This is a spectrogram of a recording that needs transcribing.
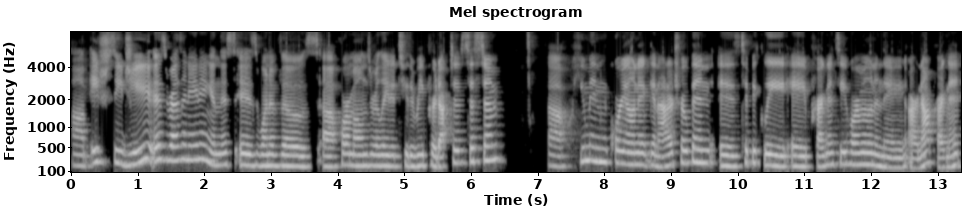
Um, HCG is resonating, and this is one of those uh, hormones related to the reproductive system. Uh, human chorionic gonadotropin is typically a pregnancy hormone, and they are not pregnant.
